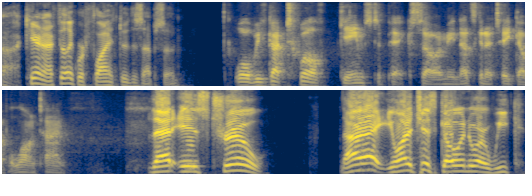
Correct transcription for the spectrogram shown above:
Uh, Kieran, I feel like we're flying through this episode. Well, we've got twelve games to pick, so I mean that's going to take up a long time. That is true. All right, you want to just go into our week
